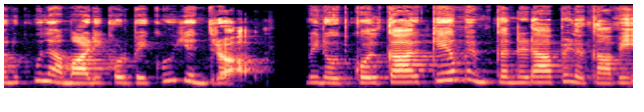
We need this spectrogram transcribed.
ಅನುಕೂಲ ಮಾಡಿಕೊಡಬೇಕು ಎಂದರು. ವಿನೋದ್ ಕೋಲ್ಕಾರ್, ಕೆಎಂಎಂ ಕನ್ನಡ, ಬೆಳಗಾವಿ.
